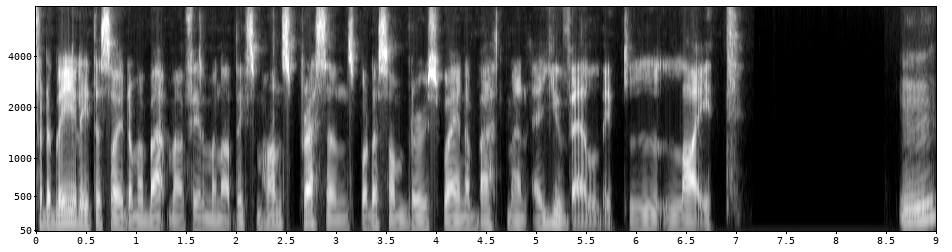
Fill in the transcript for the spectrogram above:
för det blir ju lite så i de här Batman-filmerna att liksom hans presence både som Bruce Wayne och Batman är ju väldigt light. Mm.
